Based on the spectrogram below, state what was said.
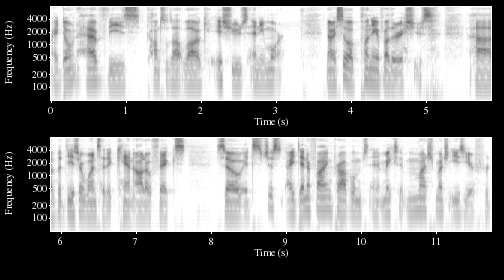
I don't have these console.log issues anymore. Now I still have plenty of other issues, uh, but these are ones that it can't auto fix. So it's just identifying problems and it makes it much, much easier for,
